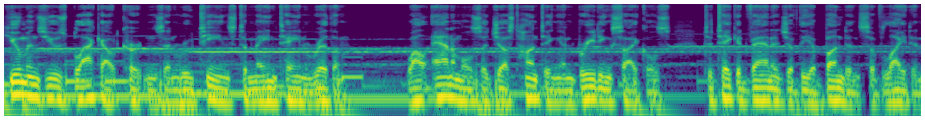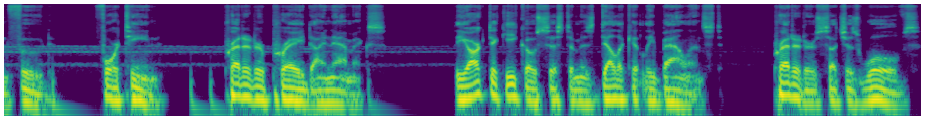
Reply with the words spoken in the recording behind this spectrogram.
Humans use blackout curtains and routines to maintain rhythm, while animals adjust hunting and breeding cycles to take advantage of the abundance of light and food. 14. Predator-prey dynamics. The Arctic ecosystem is delicately balanced. Predators such as wolves,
